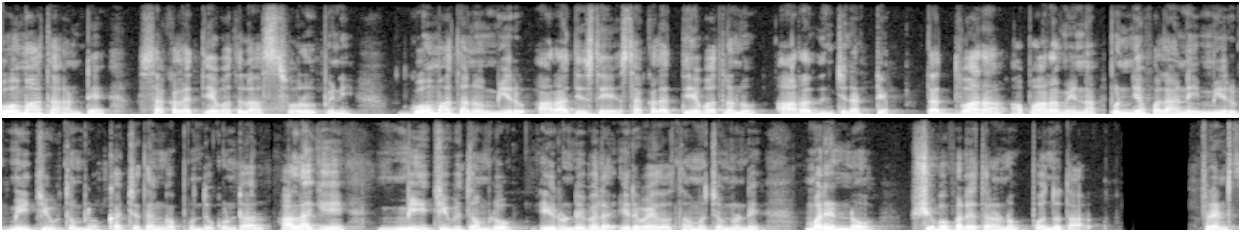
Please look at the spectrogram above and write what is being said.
గోమాత అంటే సకల దేవతల స్వరూపిణి. గోమాతను మీరు ఆరాధిస్తే సకల దేవతలను ఆరాధించినట్టే. తద్వారా అపారమైన పుణ్యఫలాన్ని మీరు మీ జీవితంలో ఖచ్చితంగా పొందుకుంటారు. అలాగే మీ జీవితంలో ఈ రెండు వేల ఇరవై ఐదో సంవత్సరం నుండి మరెన్నో శుభ ఫలితాలను పొందుతారు. ఫ్రెండ్స్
